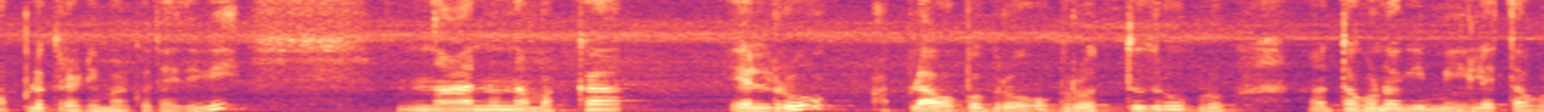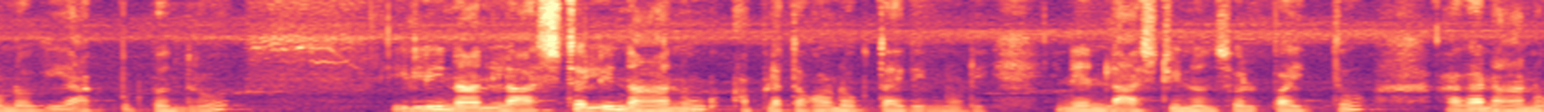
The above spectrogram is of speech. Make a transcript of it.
ಹಪ್ಳಕ್ಕೆ ರೆಡಿ ಮಾಡ್ಕೋತಾ ಇದ್ದೀವಿ. ನಾನು ನಮ್ಮ ಅಕ್ಕ ಎಲ್ಲರೂ ಹಪ್ಪಳ ಒಬ್ಬೊಬ್ಬರು ಒಬ್ಬರು ಹೊತ್ತಿದ್ರು ಒಬ್ಬರು ತೊಗೊಂಡೋಗಿ ಮೇಲೆ ತೊಗೊಂಡೋಗಿ ಹಾಕ್ಬಿಟ್ಟು ಬಂದರು. ಇಲ್ಲಿ ನಾನು ಲಾಸ್ಟಲ್ಲಿ ನಾನು ಹಪ್ಳ ತೊಗೊಂಡು ಹೋಗ್ತಾ ಇದ್ದೀನಿ ನೋಡಿ. ಇನ್ನೇನು ಲಾಸ್ಟ್ ಇನ್ನೊಂದು ಸ್ವಲ್ಪ ಇತ್ತು. ಆಗ ನಾನು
